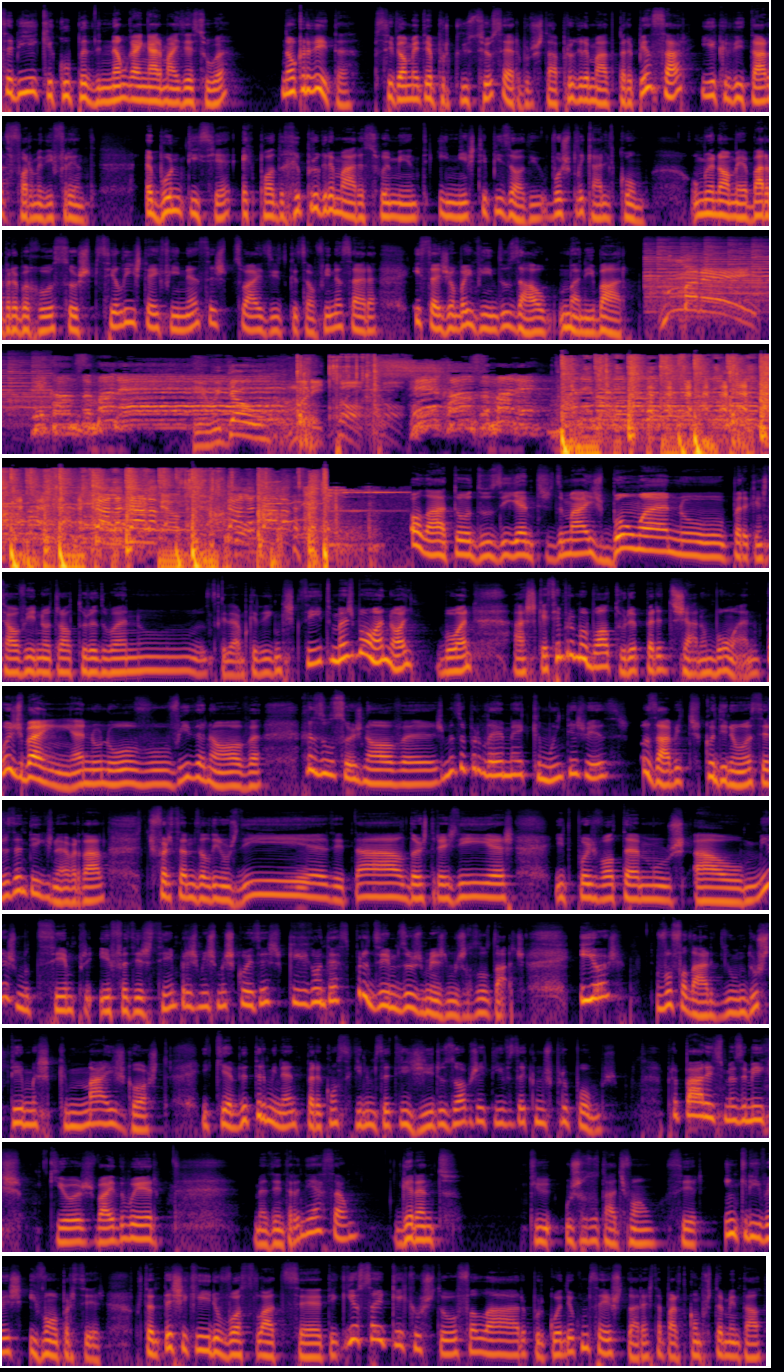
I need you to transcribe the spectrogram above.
Sabia que a culpa de não ganhar mais é sua? Não acredita? Possivelmente é porque o seu cérebro está programado para pensar e acreditar de forma diferente. A boa notícia é que pode reprogramar a sua mente e neste episódio vou explicar-lhe como. O meu nome é Bárbara Barroso, sou especialista em finanças pessoais e educação financeira e sejam bem-vindos ao Money Bar. Money! Here comes the money. Here we go. Money talk. Here comes the money. Olá a todos e antes de mais, bom ano! Para quem está a ouvir noutra altura do ano, se calhar um bocadinho esquisito, mas bom ano, olha, bom ano. Acho que é sempre uma boa altura para desejar um bom ano. Pois bem, ano novo, vida nova, resoluções novas, mas o problema é que muitas vezes os hábitos continuam a ser os antigos, não é verdade? Disfarçamos ali uns dias e tal, dois, três dias, e depois voltamos ao mesmo de sempre e a fazer sempre as mesmas coisas. O que é que acontece? Produzimos os mesmos resultados. E hoje vou falar de um dos temas que mais gosto e que é determinante para conseguirmos atingir os objetivos a que nos propomos. Preparem-se, meus amigos, que hoje vai doer. Mas entrando em ação, garanto que os resultados vão ser incríveis e vão aparecer. Portanto, deixem cair o vosso lado cético. E eu sei o que é que eu estou a falar, porque quando eu comecei a estudar esta parte comportamental,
